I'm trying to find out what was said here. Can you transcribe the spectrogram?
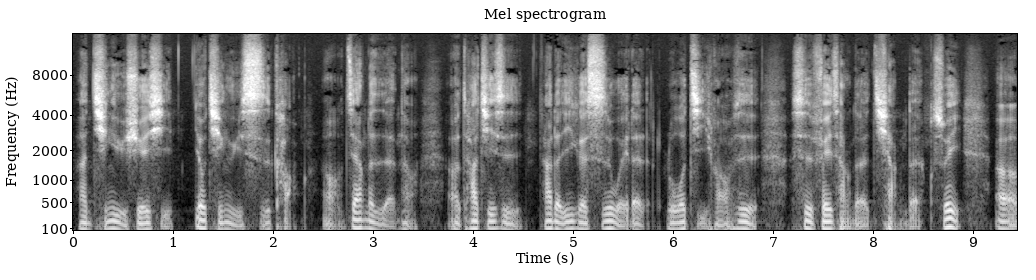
很勤于学习，又勤于思考哦，这样的人哈，呃，他其实他的一个思维的逻辑哈是是非常的强的，所以呃，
